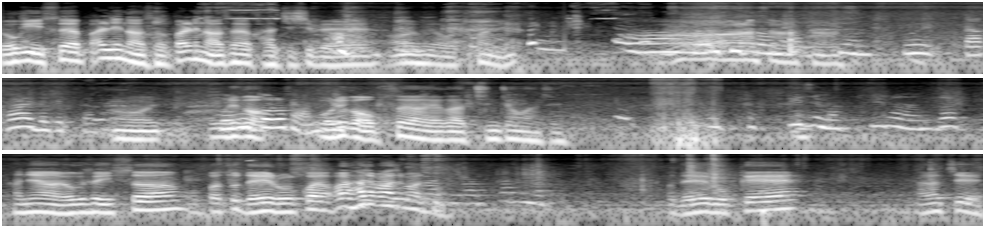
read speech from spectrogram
여기 있어야 빨리 나서 빨리 나서야 가지 집에 어휴 야 어떡하니 아, 알았어, 알았어, 알았어. 우리 나가야 되겠다. 어 우리가 떨어서 안 돼. 우리가 없어야 얘가 진정하지 뛰지 마. 뛰면 안 돼. 아니야 여기서 있어 오빠 또 내일 올 거야 아 하지 마 하지 마 하지 마 어, 내일 올게 알았지?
